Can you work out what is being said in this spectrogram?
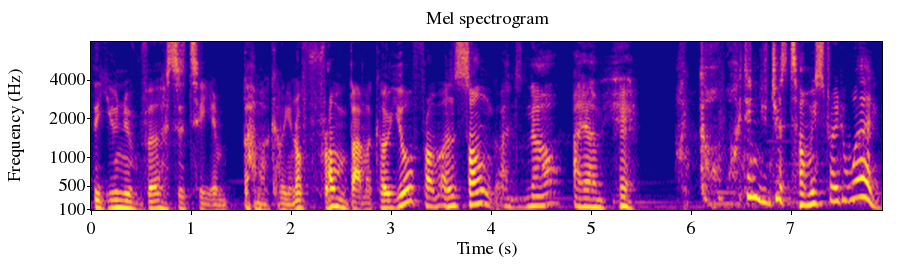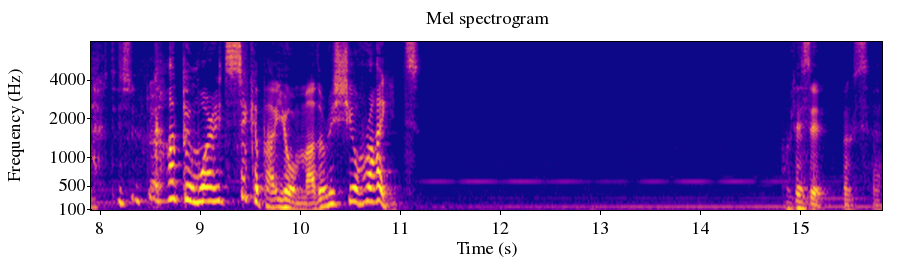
the university in Bamako. You're not from Bamako, you're from Ansongo. And now I am here. My God, why didn't you just tell me straight away? Is- I've been worried sick about your mother. Is she all right? What is it, Musa?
